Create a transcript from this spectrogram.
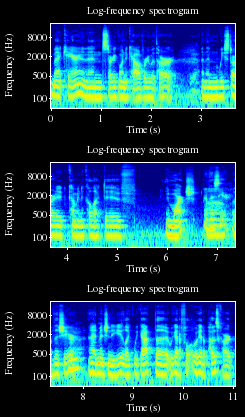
met Karen and started going to Calvary with her. Yeah. And then we started coming to Collective in March of this uh, year. Of this year, mm-hmm. and I had mentioned to you like we got the we got a we got a postcard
